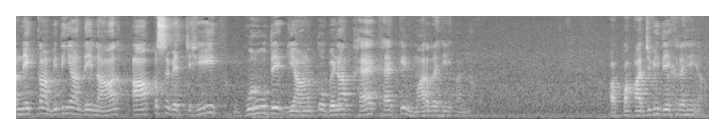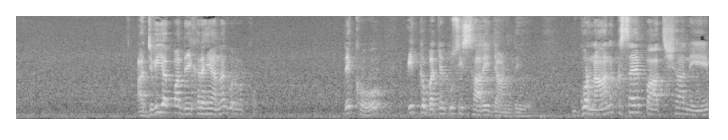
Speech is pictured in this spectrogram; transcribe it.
ਅਨੇਕਾਂ ਵਿਧੀਆਂ ਦੇ ਨਾਲ ਆਪਸ ਵਿੱਚ ਹੀ ਗੁਰੂ ਦੇ ਗਿਆਨ ਤੋਂ ਬਿਨਾ ਖਹਿ ਖਹਿ ਕੇ ਮਰ ਰਹੇ ਹਨ। ਆਪਾਂ ਅੱਜ ਵੀ ਦੇਖ ਰਹੇ ਹਾਂ। ਅੱਜ ਵੀ ਆਪਾਂ ਦੇਖ ਰਹੇ ਹਾਂ ਨਾ ਗੁਰਮਖੋ। ਦੇਖੋ, ਇੱਕ ਬਚਨ ਤੁਸੀਂ ਸਾਰੇ ਜਾਣਦੇ ਹੋ। ਗੁਰੂ ਨਾਨਕ ਸਾਹਿਬ ਪਾਤਸ਼ਾਹ ਨੇ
